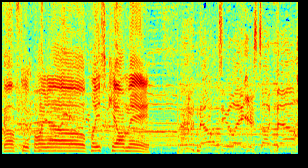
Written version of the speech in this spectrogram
Twelve 2.0, please kill me. nope, too late. You're stuck down.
